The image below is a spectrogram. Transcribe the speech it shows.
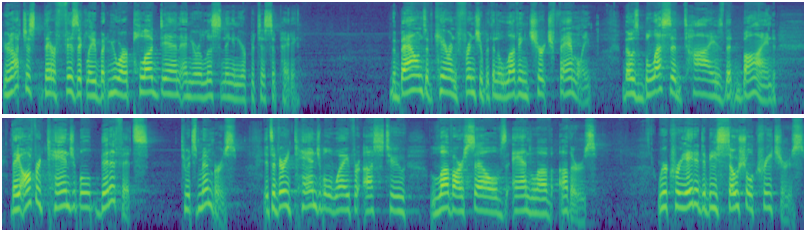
you're not just there physically, but you are plugged in and you're listening and you're participating. The bounds of care and friendship within a loving church family, those blessed ties that bind, they offer tangible benefits to its members. It's a very tangible way for us to love ourselves and love others. We're created to be social creatures,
